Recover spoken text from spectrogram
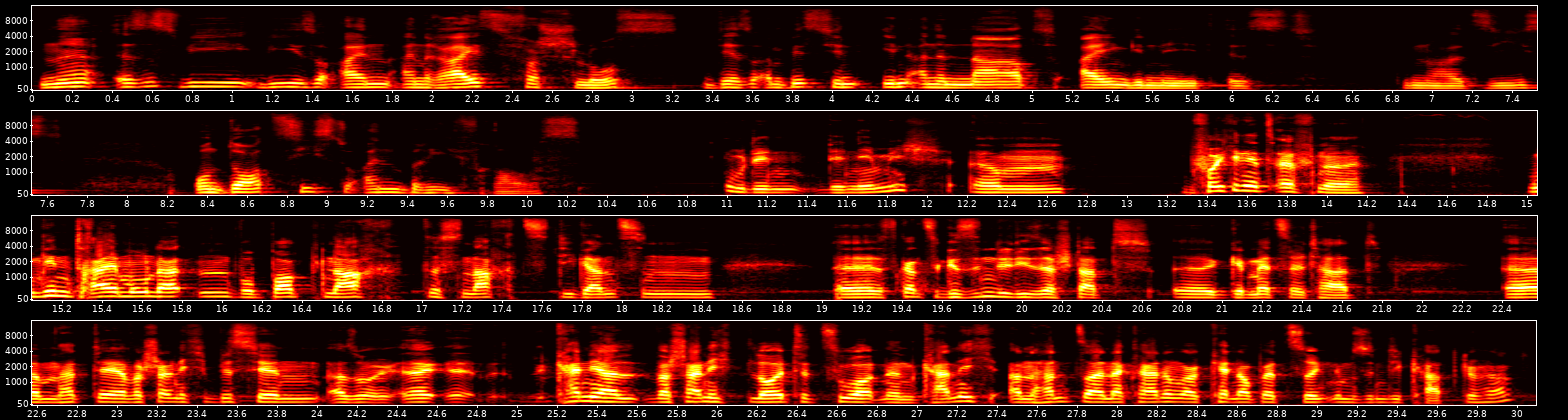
Ne, es ist wie, wie so ein, ein Reißverschluss, der so ein bisschen in eine Naht eingenäht ist, den du halt siehst. Und dort ziehst du einen Brief raus. Uh, den, den nehme ich. Ähm, bevor ich den jetzt öffne, in den drei Monaten, wo Bob nach des Nachts die ganzen, äh, das ganze Gesindel dieser Stadt äh, gemetzelt hat, ähm, hat der wahrscheinlich ein bisschen, also äh, äh, kann ja wahrscheinlich Leute zuordnen. Kann ich anhand seiner Kleidung erkennen, ob er zu irgendeinem Syndikat gehört?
